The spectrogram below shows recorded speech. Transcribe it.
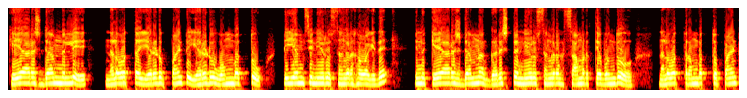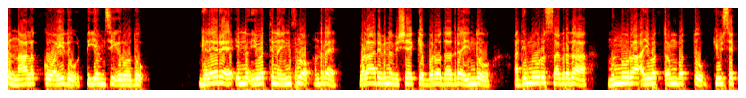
ಕೆ ಆರ್ ಎಸ್ ಡ್ಯಾಮ್ನಲ್ಲಿ ನಲವತ್ತ ಎರಡು ಪಾಯಿಂಟ್ ಎರಡು ಒಂಬತ್ತು ಟಿ ಎಂ ಸಿ ನೀರು ಸಂಗ್ರಹವಾಗಿದೆ. ಇನ್ನು ಕೆ ಆರ್ ಎಸ್ ಡ್ಯಾಮ್ನ ಗರಿಷ್ಠ ನೀರು ಸಂಗ್ರಹ ಸಾಮರ್ಥ್ಯ ಬಂದು ನಲವತ್ತೊಂಬತ್ತು ಪಾಯಿಂಟ್ ನಾಲ್ಕು ಐದು ಟಿ ಎಂ ಸಿ ಇರೋದು. ಗೆಳೆಯರೇ, ಇನ್ನು ಇವತ್ತಿನ ಇನ್ಫ್ಲೋ ಅಂದರೆ ಒಳ ಹರಿವಿನ ವಿಷಯಕ್ಕೆ ಬರೋದಾದರೆ ಇಂದು ಹದಿಮೂರು ಸಾವಿರದ ಮುನ್ನೂರ ಐವತ್ತೊಂಬತ್ತು ಕ್ಯೂಸೆಕ್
